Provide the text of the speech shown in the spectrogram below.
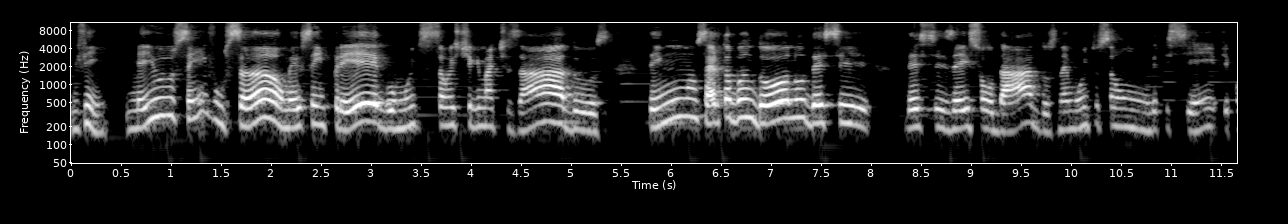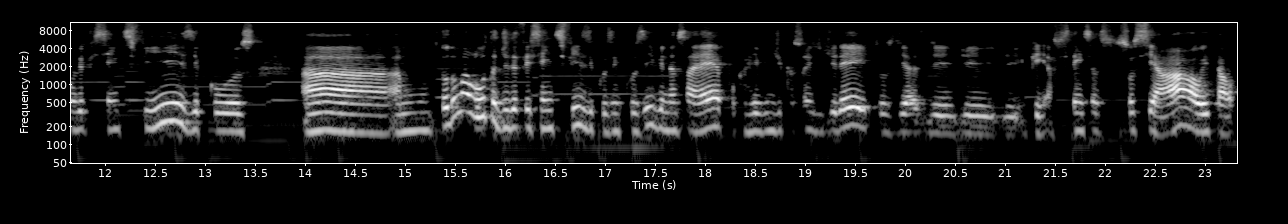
enfim, meio sem função, meio sem emprego, muitos são estigmatizados, tem um certo abandono desse, desses ex-soldados, né? Muitos são deficientes, ficam deficientes físicos, a, a, toda uma luta de deficientes físicos, inclusive nessa época, reivindicações de direitos, de, de, de, de enfim, assistência social e tal.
